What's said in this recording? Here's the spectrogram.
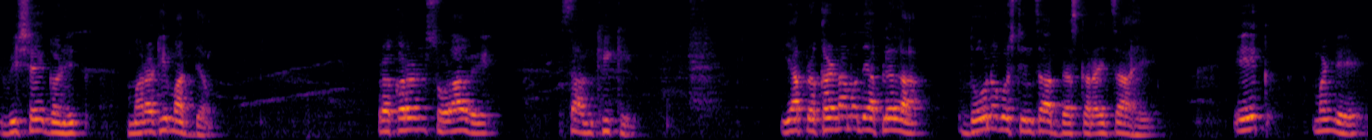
विषय गणित मराठी माध्यम. प्रकरण सोळावे सांख्यिकी. या प्रकरणामध्ये आपल्याला दोन गोष्टींचा अभ्यास करायचा आहे. एक म्हणजे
